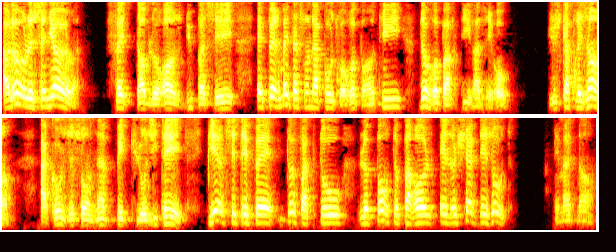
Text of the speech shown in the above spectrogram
Alors le Seigneur fait table rase du passé et permet à son apôtre repenti de repartir à zéro. Jusqu'à présent, à cause de son impétuosité, Pierre s'était fait de facto le porte-parole et le chef des autres. Et maintenant,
